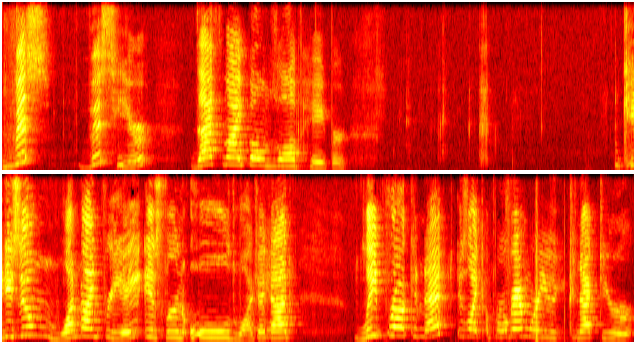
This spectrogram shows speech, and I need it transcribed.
This, this here, that's my phone's wallpaper. Kitty Zoom 1938 is for an old watch I had. Leapfrog Connect is like a program where you connect your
